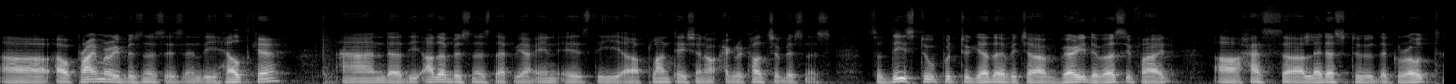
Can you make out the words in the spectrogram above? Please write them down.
Uh, our primary business is in the healthcare, and uh, the other business that we are in is the uh, plantation or agriculture business. So these two put together, which are very diversified, uh, has uh, led us to the growth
